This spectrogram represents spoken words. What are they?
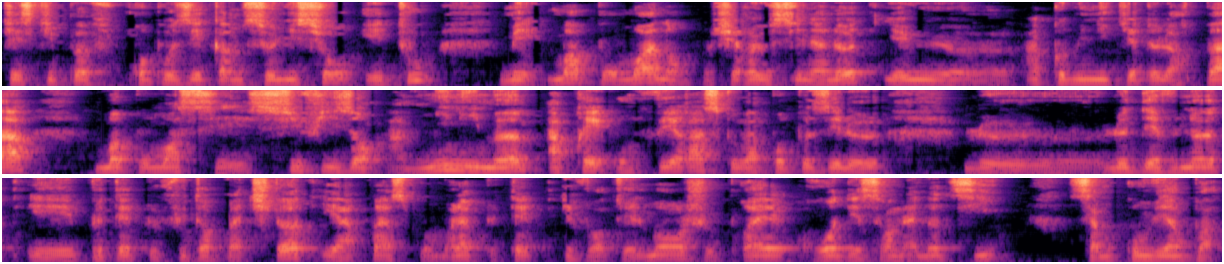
qu'est-ce qu'ils peuvent proposer comme solution et tout? Mais moi, pour moi, non, j'ai réussi la note, il y a eu euh, un communiqué de leur part. Moi, pour moi, c'est suffisant, un minimum. Après, on verra ce que va proposer le, le, le dev note et peut-être le futur patch note. Et après, à ce moment-là, peut-être, éventuellement, je pourrais redescendre la note si ça me convient pas.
